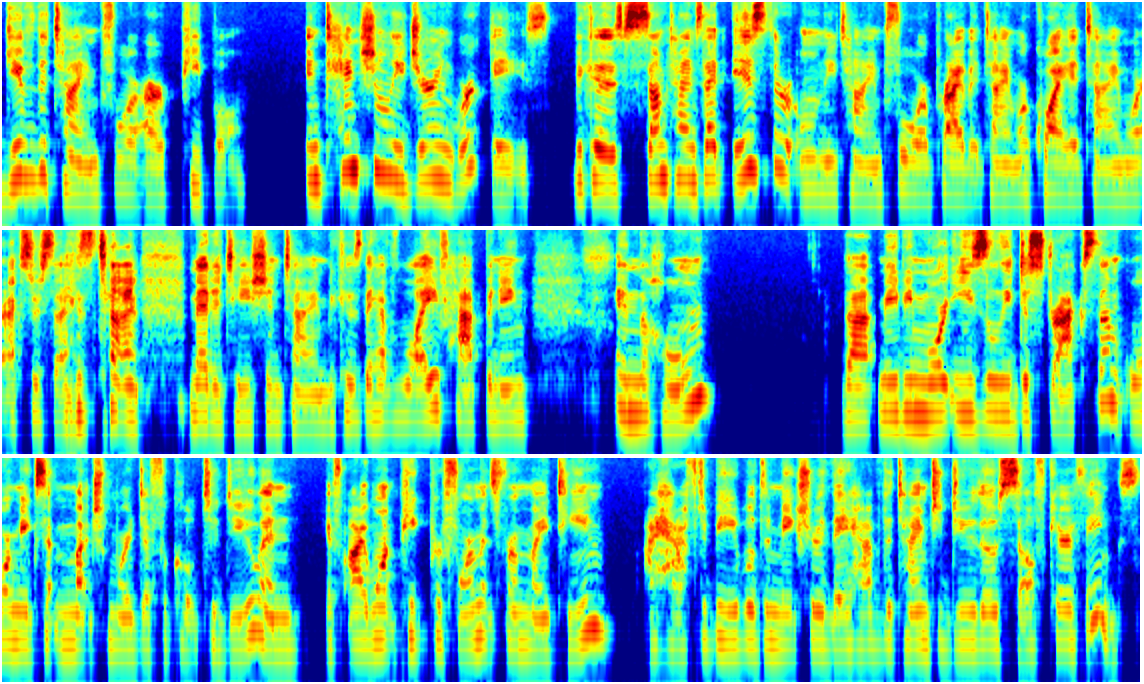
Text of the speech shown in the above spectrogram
give the time for our people intentionally during work days because sometimes that is their only time for private time or quiet time or exercise time, meditation time, because they have life happening in the home that maybe more easily distracts them or makes it much more difficult to do. And if I want peak performance from my team, I have to be able to make sure they have the time to do those self care things.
